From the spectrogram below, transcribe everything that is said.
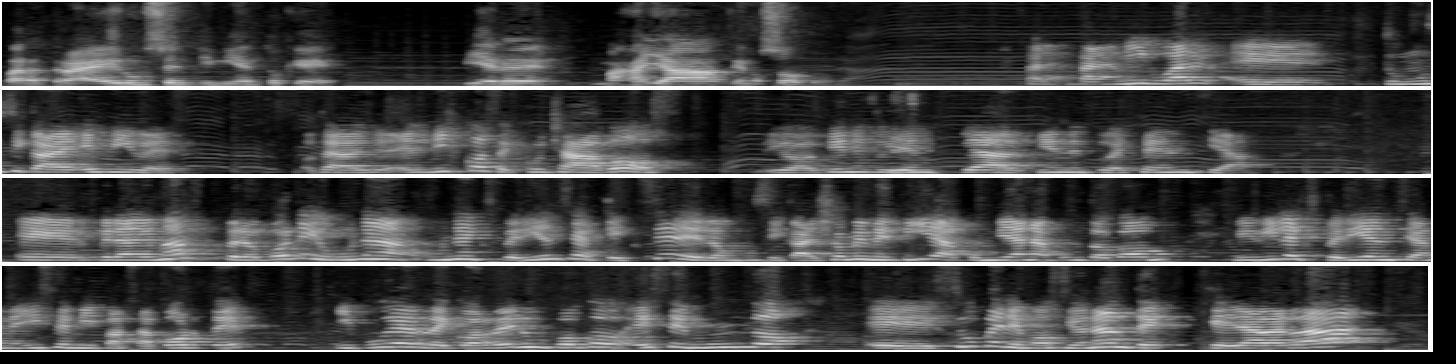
para traer un sentimiento que, viene más allá de nosotros. Para, mí igual eh, tu música es vives. O sea, el disco se escucha a vos. Digo, tiene tu identidad, tiene tu esencia. Eh, pero además propone una, una experiencia que excede lo musical. Yo me metí a cumbiana.com, viví la experiencia, me hice mi pasaporte y pude recorrer un poco ese mundo eh, súper emocionante, que la verdad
